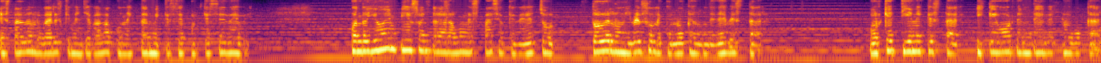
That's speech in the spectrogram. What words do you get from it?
he estado en lugares que me han llevado a conectarme, que sé por qué se debe. Cuando yo empiezo a entrar a un espacio que de hecho todo el universo le coloca donde debe estar, por qué tiene que estar y qué orden debe provocar.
